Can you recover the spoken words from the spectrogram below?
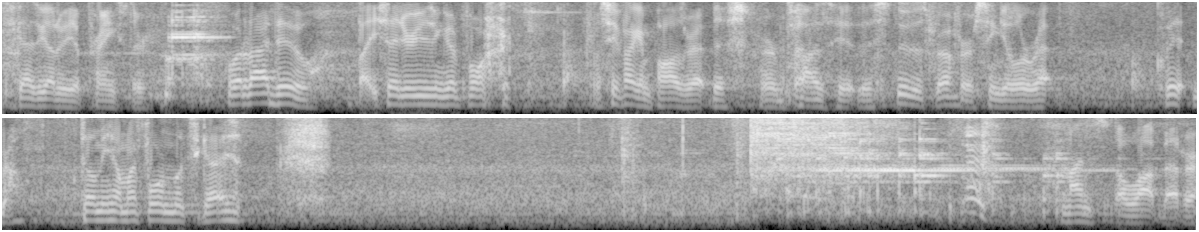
This guy's got to be a prankster. What did I do? I Thought you said you're using good form. Let's see if I can pause rep this or pause hit this. Let's do this, bro. for a singular rep. Quit, bro. Tell me how my form looks, guys. Mine's a lot better.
